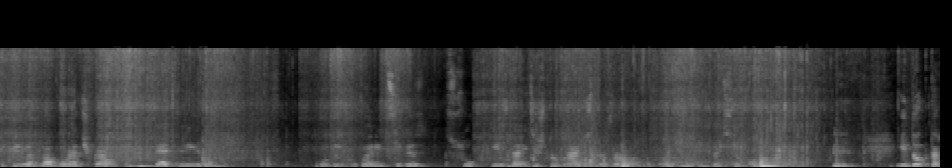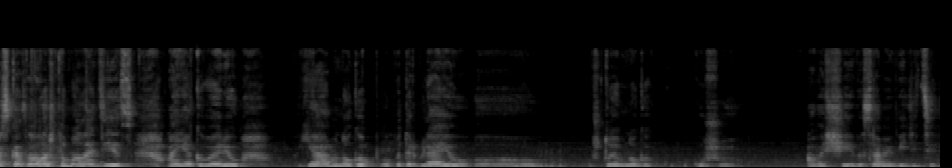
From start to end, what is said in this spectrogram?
Купила два бурачка, 5 лиров. Буду варить себе суп. И знаете, что врач сказала? И доктор сказала, что молодец. А я говорю, я много употребляю, э, что я много кушаю? Овощей, вы сами видите.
